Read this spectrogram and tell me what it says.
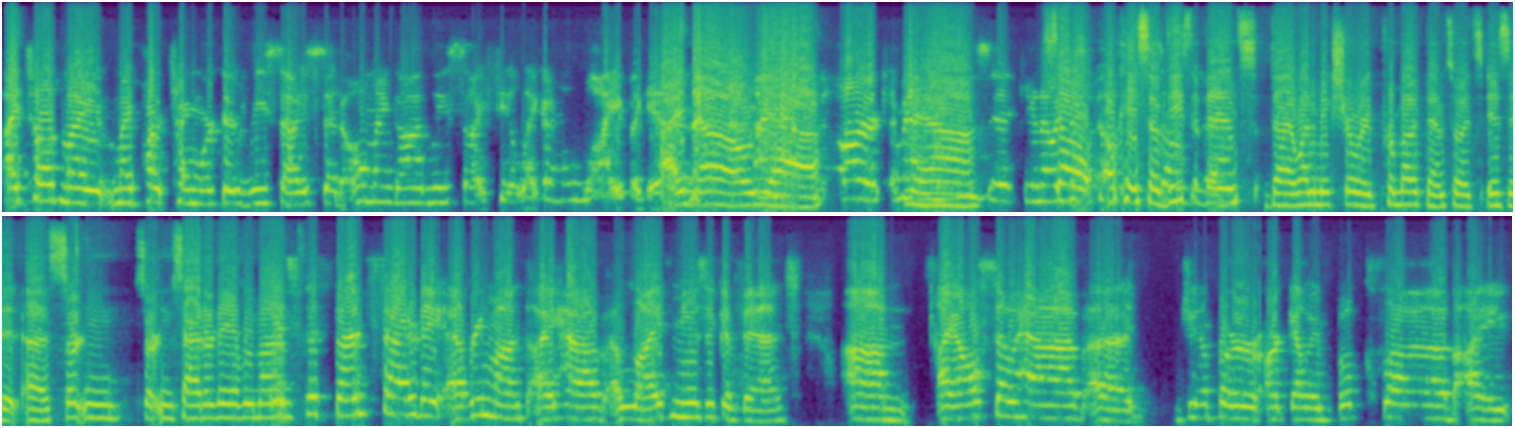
I told my my part time worker Lisa. I said, "Oh my God, Lisa, I feel like I'm alive again." I know, I'm yeah. art, I'm yeah. music, you know. So okay, so, so these good. events, I want to make sure we promote them. So it's is it a certain certain Saturday every month? It's the third Saturday every month. I have a live music event. Um, I also have a Juniper Art Gallery Book Club. I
